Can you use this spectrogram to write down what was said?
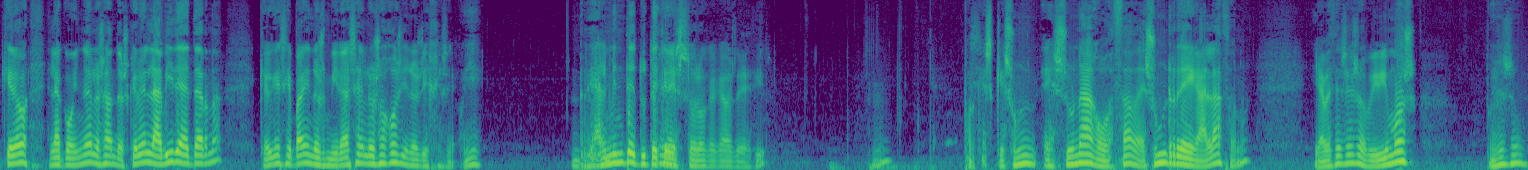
creo en la comunión de los santos, creo en la vida eterna, que alguien se pare y nos mirase en los ojos y nos dijese, oye, ¿realmente tú te crees todo lo que acabas de decir? ¿Mm? Porque es que es, un, es una gozada, es un regalazo, ¿no? Y a veces eso, vivimos, pues eso,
